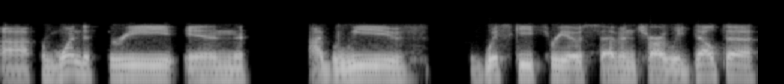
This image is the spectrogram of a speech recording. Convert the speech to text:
uh, from one to three in, I believe, Whiskey 307 Charlie Delta.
